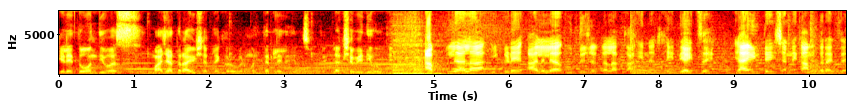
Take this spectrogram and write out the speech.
गेले दोन दिवस माझ्या तर आयुष्यातले खरोखर मंतरलेले दिवस होते. लक्षवेधी होते. आपल्याला इकडे आलेल्या उद्योजकाला काही ना काही द्यायचंय. ह्या इंटेन्शनने काम करायचंय.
